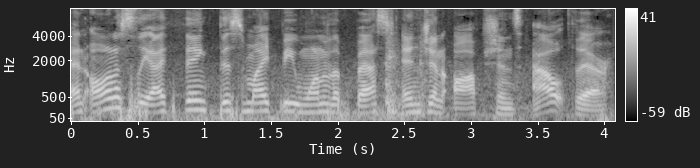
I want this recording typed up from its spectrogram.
And honestly, I think this might be one of the best engine options out there.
